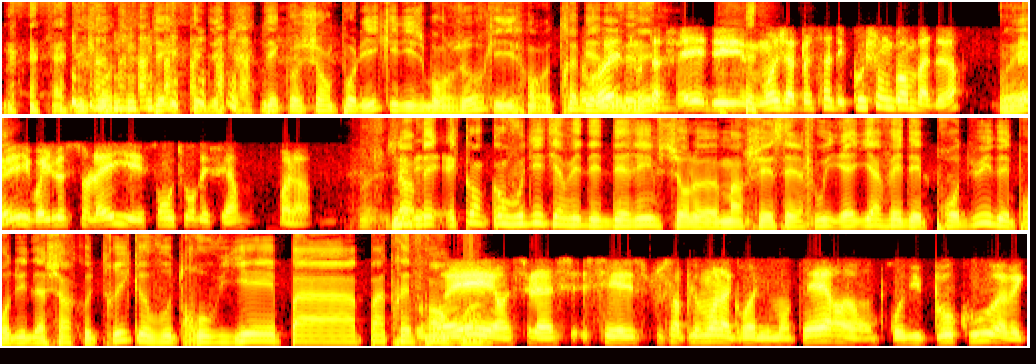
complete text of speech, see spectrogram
des, co- des- des- des cochons polis qui disent bonjour, qui sont très bien Ouais, élevés. tout à fait. Moi, j'appelle ça des cochons gambadeurs. Vous Oui. savez, ils voient le soleil et ils sont autour des fermes. Voilà. Non, mais et quand, quand vous dites qu'il y avait des dérives sur le marché, c'est-à-dire qu'il y y avait des produits, des produits de la charcuterie que vous trouviez pas, pas très francs. Ouais, euh, c'est tout simplement l'agroalimentaire. Euh, On produit beaucoup avec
